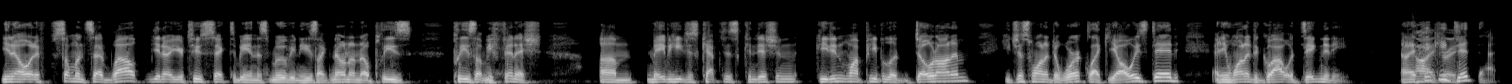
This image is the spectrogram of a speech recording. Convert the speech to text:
You know, and if someone said, "Well, you know, you're too sick to be in this movie," and he's like, "No, no, no, please, please let me finish." Um, maybe he just kept his condition. He didn't want people to dote on him. He just wanted to work like he always did, and he wanted to go out with dignity. And I oh, think I he did that.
